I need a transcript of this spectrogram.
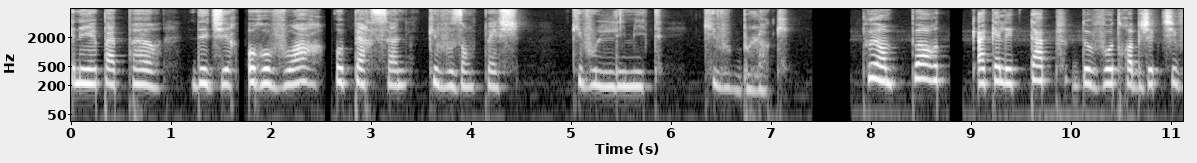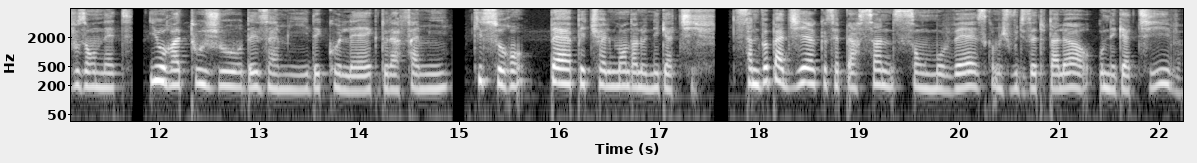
et n'ayez pas peur de dire au revoir aux personnes qui vous empêchent, qui vous limitent, qui vous bloquent. Peu importe à quelle étape de votre objectif vous en êtes, il y aura toujours des amis, des collègues, de la famille qui seront perpétuellement dans le négatif. Ça ne veut pas dire que ces personnes sont mauvaises, comme je vous disais tout à l'heure, ou négatives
